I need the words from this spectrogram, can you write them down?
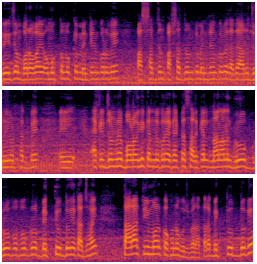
দু একজন বড় ভাই অমুক তমুককে মেনটেন করবে, পাঁচ সাতজন, পাঁচ সাতজনকে মেনটেন করবে, তাদের আরও জুনিয়র থাকবে। এই এক একজনের বলয়কে কেন্দ্র করে এক একটা সার্কেল নানান গ্রুপ গ্রুপ উপগ্রুপ, ব্যক্তি উদ্যোগে কাজ হয়। তারা টিম ওয়ার্ক কখনো বুঝবে না। তারা ব্যক্তি উদ্যোগে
